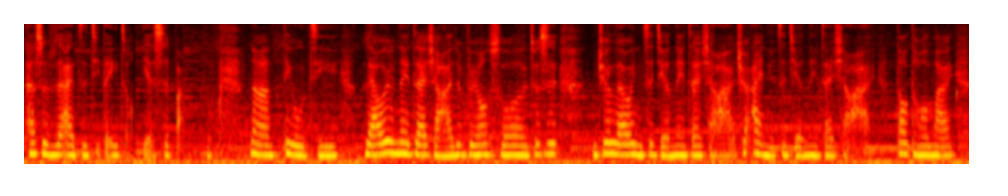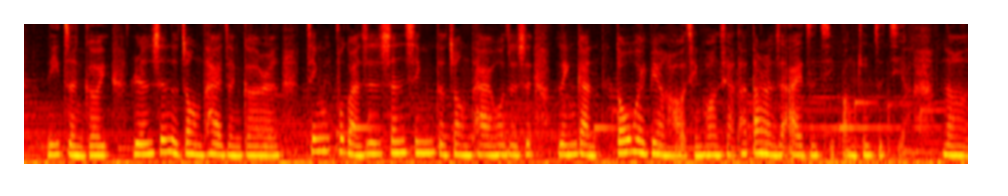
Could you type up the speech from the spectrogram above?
它是不是爱自己的一种？也是吧。那第五集疗愈内在小孩就不用说了，就是你去疗愈你自己的内在小孩，去爱你自己的内在小孩，到头来你整个人生的状态，整个人精，不管是身心的状态，或者是灵感都会变好的情况下，他当然是爱自己，帮助自己啊。那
